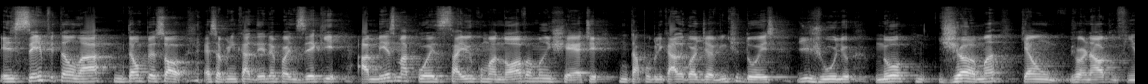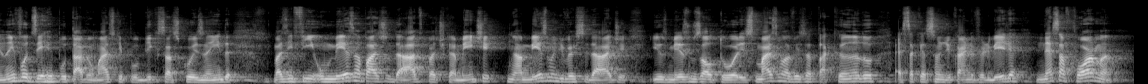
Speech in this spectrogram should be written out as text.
eles sempre estão lá. Então, pessoal, essa brincadeira é para dizer que a mesma coisa saiu com uma nova manchete, está publicada agora dia 22 de julho no JAMA, que é um jornal que, enfim, eu nem vou dizer reputável mais, que publica essas coisas ainda, mas enfim, o mesma base de dados praticamente, a mesma diversidade e os mesmos autores, mais uma vez atacando essa questão de carne vermelha, nessa forma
